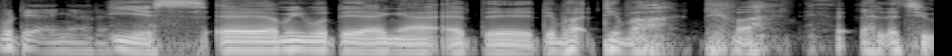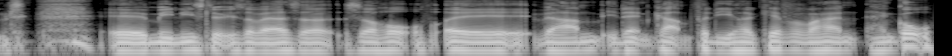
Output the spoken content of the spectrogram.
vurdering af det. Yes, øh, og min vurdering er, at øh, det, var, det, var, det var relativt øh, meningsløst at være så, så hård øh, ved ham i den kamp, fordi hold kæft, hvor var han, han god.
